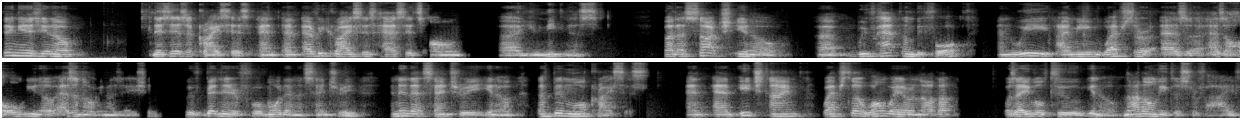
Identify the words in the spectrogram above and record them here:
Thing is, you know, this is a crisis, and, and every crisis has its own uh, uniqueness. But as such, you know, uh, we've had them before, and we, I mean, Webster as a, as a whole, you know, as an organization, we've been here for more than a century, and in that century, you know, there've been more crises, and and each time Webster, one way or another, was able to, you know, not only to survive,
